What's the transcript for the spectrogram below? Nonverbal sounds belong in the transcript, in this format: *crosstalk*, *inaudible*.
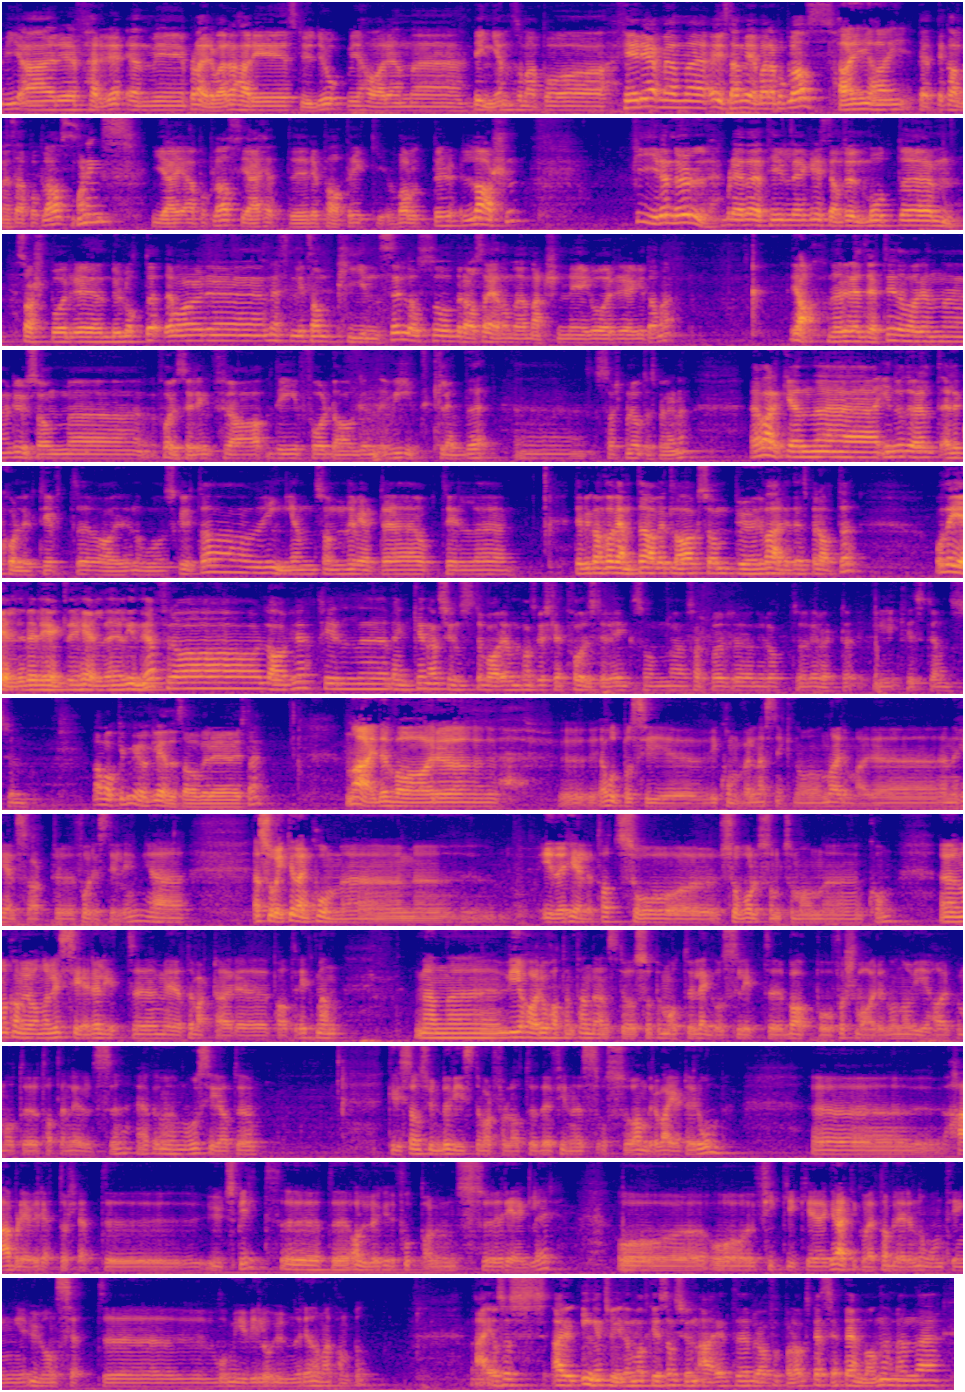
Vi er færre enn vi pleier å være her i studio. Vi har en uh, Bingen som er på ferie, men eh, Øystein Weberg er på plass. Hei, hei. Petter Kalnes er på plass. Mornings. Jeg er på plass. Jeg heter Patrik Walter Larsen. 4-0 ble det til Kristiansund mot uh, Sarpsborg eh, 08. Det var uh, nesten litt sånn pinsel å så dra seg gjennom den matchen i går, guttene. Ja, det er du helt rett i. Det var en eh, grusom eh, forestilling fra de for dagen hvitkledde uh, Sarpsborg 8-spillerne. Verken uh, individuelt eller kollektivt eh, var noe å skryte av. Ingen som leverte opp til eh, det vi kan forvente av et lag som bør være desperate. Og det gjelder vel egentlig hele linja, fra laget til eh, benken. Jeg syns det var en ganske slett forestilling som eh, Sarpsborg eh, 08 leverte i Kristiansund. Det var ikke mye å glede seg over, Øystein. Nei, det var Jeg holdt på å si Vi kom vel nesten ikke noe nærmere en helsvart forestilling. Jeg, jeg så ikke den komme i det hele tatt så, så voldsomt som han kom. Eh, Nå kan vi jo analysere litt øh, mer etter hvert her, øh, Patrick. Men, men vi har jo hatt en tendens til å på en måte legge oss litt bakpå og forsvare noe når vi har på en måte tatt en ledelse. Jeg må jo si at Kristiansund beviste i hvert fall at det finnes også andre veier til rom. Eh, Her ble vi rett og slett eh, utspilt eh, etter alle fotballens regler. Og, og ikke, greide ikke å etablere noen ting uansett uh, hvor mye vi lå under i denne kampen. Nei, altså er det ingen tvil om at Kristiansund er et eh, bra fotballag, spesielt på hjemmebane. Men eh,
